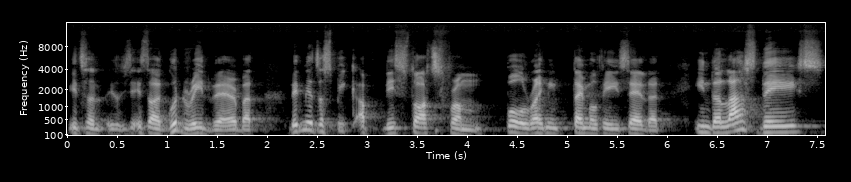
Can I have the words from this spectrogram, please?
It's a, it's a good read there, but let me just pick up these thoughts from Paul writing Timothy. He said that in the last days,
